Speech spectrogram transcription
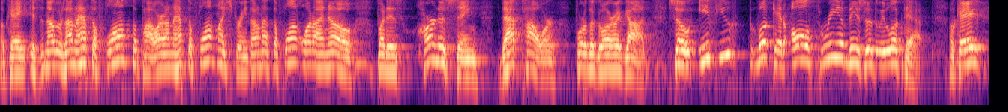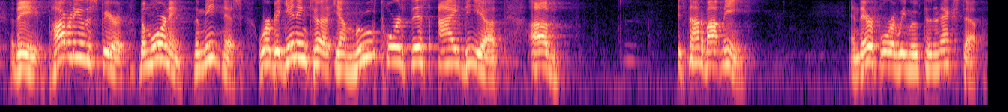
Okay? It's in other words, I don't have to flaunt the power, I don't have to flaunt my strength, I don't have to flaunt what I know, but is harnessing that power for the glory of God. So if you look at all three of these that we looked at, okay, the poverty of the spirit, the mourning, the meekness, we're beginning to you know, move towards this idea of it's not about me. And therefore, we move to the next step.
